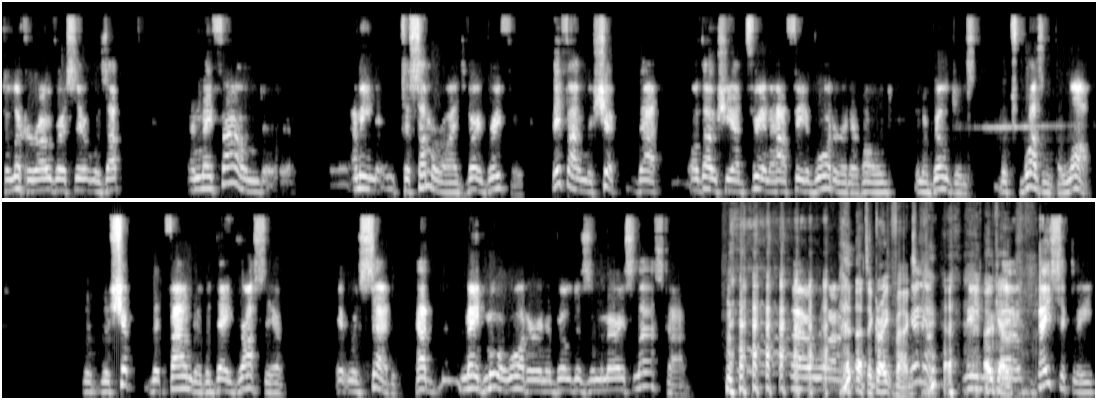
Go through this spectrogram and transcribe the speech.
to look her over, see what was up, and they found. I mean, to summarize very briefly, they found the ship that, although she had three and a half feet of water in her hold, in her bilges, which wasn't a lot, the, the ship that found her, the Dei Gratia, it was said, had made more water in her bilges than the Mary Celeste had. so, uh, That's a great fact. Yeah, I mean, okay. Uh, basically,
